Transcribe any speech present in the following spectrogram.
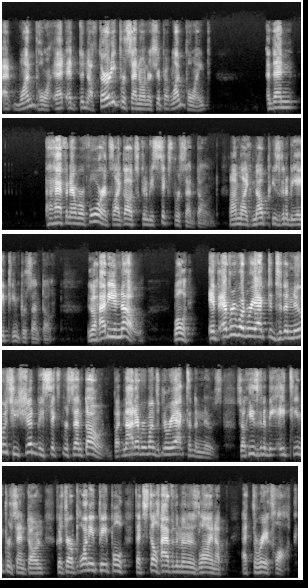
at one point at, at no 30% ownership at one point and then a half an hour before it's like oh it's going to be 6% owned and i'm like nope he's going to be 18% owned you go how do you know well if everyone reacted to the news, he should be 6% owned, but not everyone's going to react to the news. So he's going to be 18% owned because there are plenty of people that still have him in his lineup at three o'clock.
